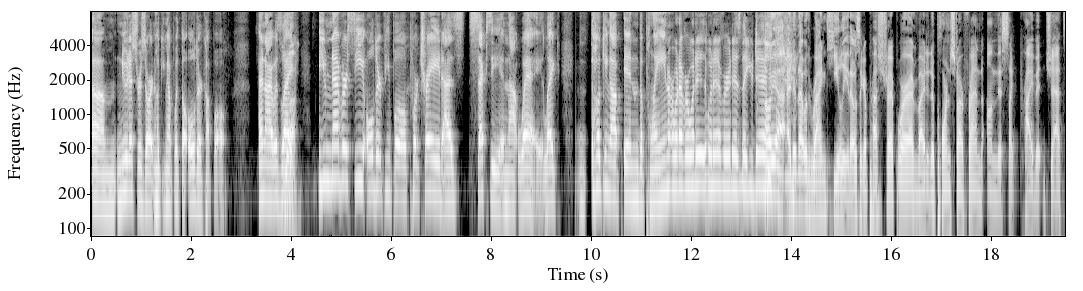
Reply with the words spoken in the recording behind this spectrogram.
um nudist resort and hooking up with the older couple. And I was like, you never see older people portrayed as sexy in that way. Like hooking up in the plane or whatever what is whatever it is that you did. Oh yeah, I did that with Ryan Keely. That was like a press trip where I invited a porn star friend on this like private jet.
